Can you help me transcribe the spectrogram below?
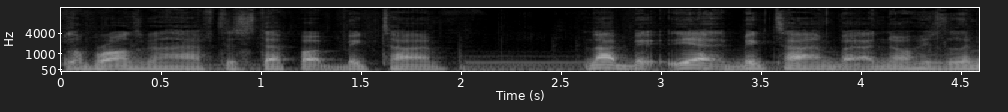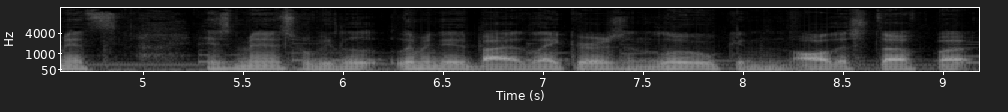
LeBron's gonna have to step up big time not big, yeah, big time, but I know his limits, his minutes will be limited by Lakers and Luke and all this stuff. But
